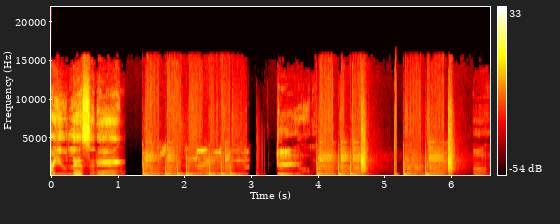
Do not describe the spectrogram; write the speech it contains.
Are you listening? Damn. Uh.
